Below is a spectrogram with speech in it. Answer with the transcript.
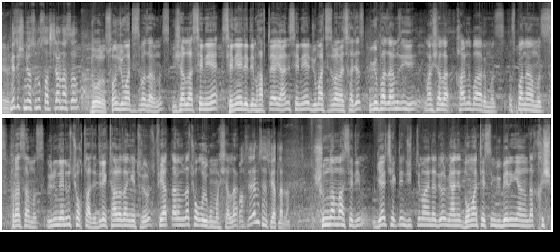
Evet. Ne düşünüyorsunuz? Satışlar nasıl? Doğru. Son cumartesi pazarımız. İnşallah seneye, seneye dediğim haftaya yani seneye cumartesi pazarına çıkacağız. Bugün pazarımız iyi. Maşallah karnabaharımız, ıspanağımız, pırasamız, ürünlerimiz çok taze. Direkt tarladan getiriyoruz. Fiyatlarımız da çok uygun maşallah. Bahseder misiniz fiyatlardan? Şundan bahsedeyim. Gerçekten ciddi manada diyorum. Yani domatesin, biberin yanında kış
